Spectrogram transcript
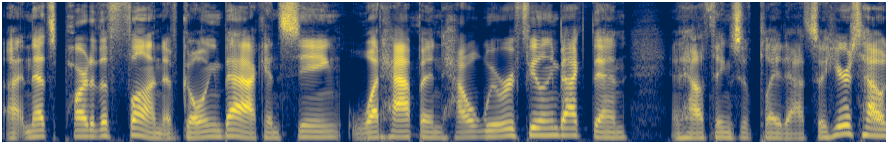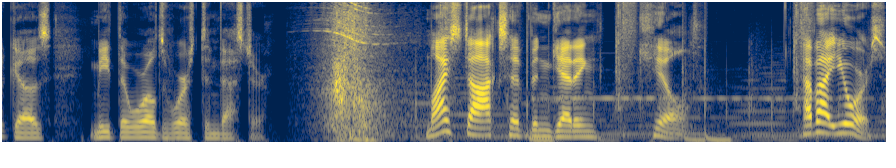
Uh, and that's part of the fun of going back and seeing what happened, how we were feeling back then, and how things have played out. So here's how it goes Meet the world's worst investor. My stocks have been getting killed. How about yours?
